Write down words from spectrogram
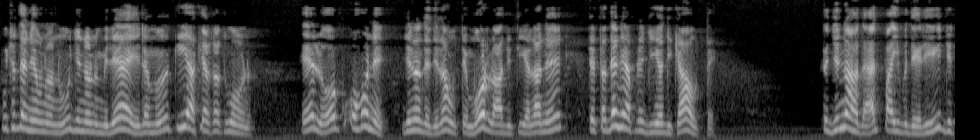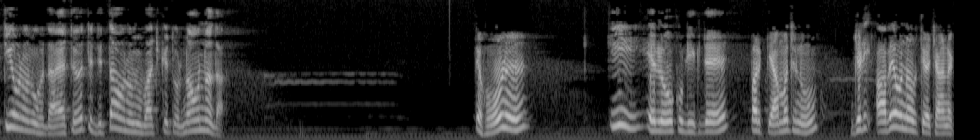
ਪੁੱਛਦੇ ਨੇ ਉਹਨਾਂ ਨੂੰ, ਜਿਨ੍ਹਾਂ ਨੂੰ ਮਿਲਿਆ ਇਲਮ, ਕੀ ਆਖਿਆ ਸਾ ਤੂੰ ਹੁਣ? ਇਹ ਲੋਕ ਉਹ ਨੇ ਜਿਨ੍ਹਾਂ ਦੇ ਦਿਲਾਂ ਉੱਤੇ ਮੋਹਰ ਲਾ ਦਿੱਤੀ ਅੱਲਾ ਨੇ ਤੇ ਤਦੇ ਨੇ ਆਪਣੇ ਜੀਆਂ ਦੀ ਚਾਹ ਉੱਤੇ। ਤੇ ਜਿਨ੍ਹਾਂ ਹਦਾਇਤ ਪਾਈ ਬਦੇਰੀ ਦਿੱਤੀ ਉਹਨਾਂ ਨੂੰ ਹਦਾਇਤ ਤੇ ਦਿੱਤਾ ਉਹਨਾਂ ਨੂੰ ਬਚ ਕੇ ਤੁਰਨਾ ਉਹਨਾਂ ਦਾ। ਤੇ ਹੁਣ ਕੀ ਇਹ ਲੋਕ ਉਡੀਕਦੇ ਪਰ ਕਿਆਮਤ ਨੂੰ ਜਿਹੜੀ ਆਵੇ ਉਹਨਾਂ ਉੱਤੇ ਅਚਾਨਕ?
